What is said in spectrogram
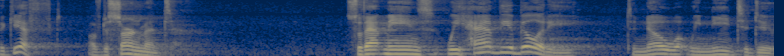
the gift of discernment. So that means we have the ability to know what we need to do.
